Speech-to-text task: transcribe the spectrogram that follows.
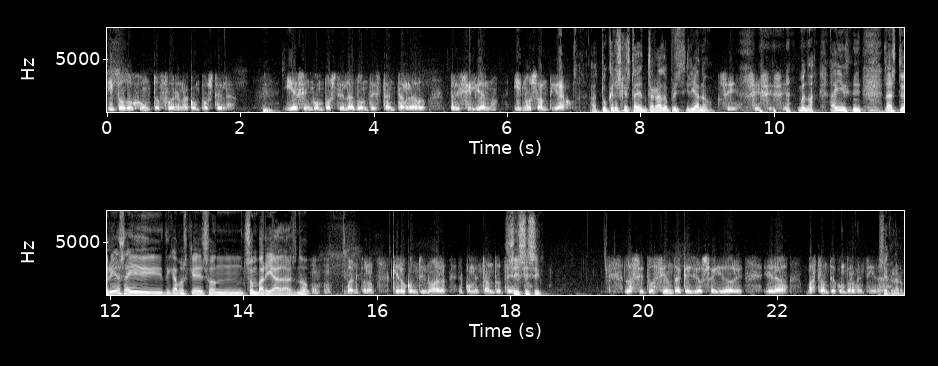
Y todos juntos fueron a Compostela. Mm. Y es en Compostela donde está enterrado Prisciliano y no Santiago. Ah, ¿Tú crees que está enterrado Prisciliano? Sí, sí, sí, sí. Bueno, hay las teorías ahí, digamos que son, son variadas, ¿no? Bueno, pero quiero continuar eh, comentándote. Sí, esto. sí, sí. La situación de aquellos seguidores era bastante comprometida. Sí, claro.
